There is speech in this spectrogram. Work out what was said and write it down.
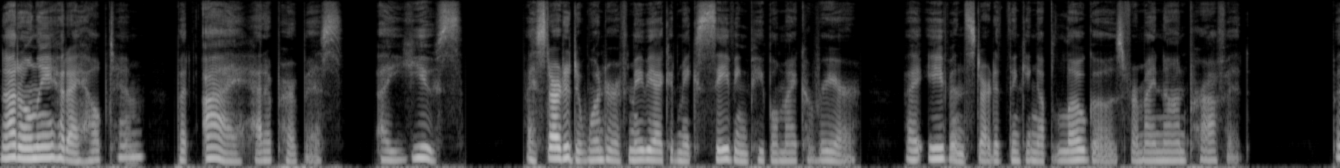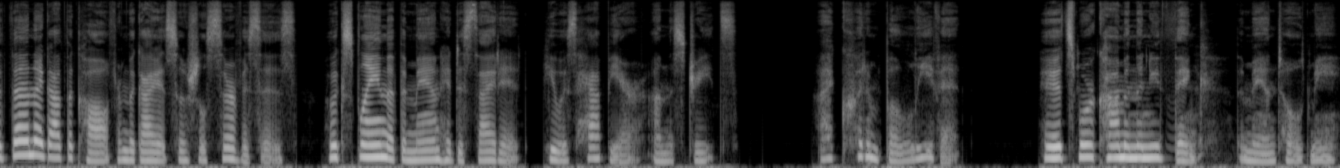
Not only had I helped him, but I had a purpose, a use. I started to wonder if maybe I could make saving people my career. I even started thinking up logos for my nonprofit. But then I got the call from the guy at Social Services who explained that the man had decided he was happier on the streets. I couldn't believe it. It's more common than you'd think, the man told me.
